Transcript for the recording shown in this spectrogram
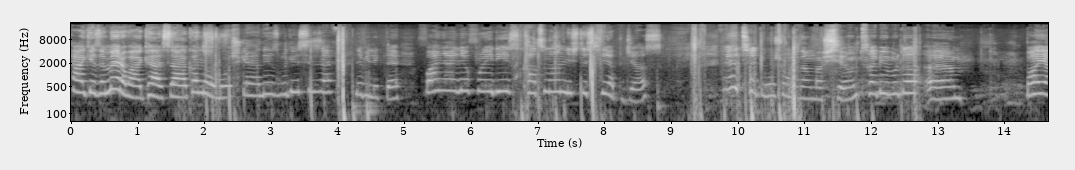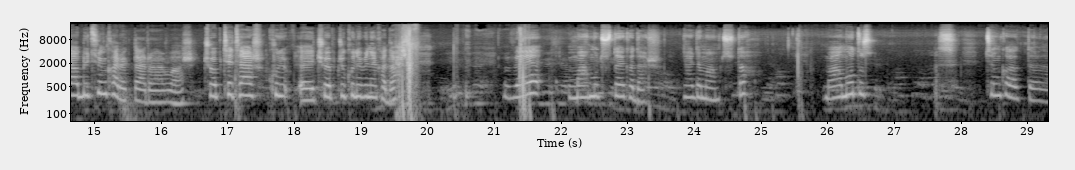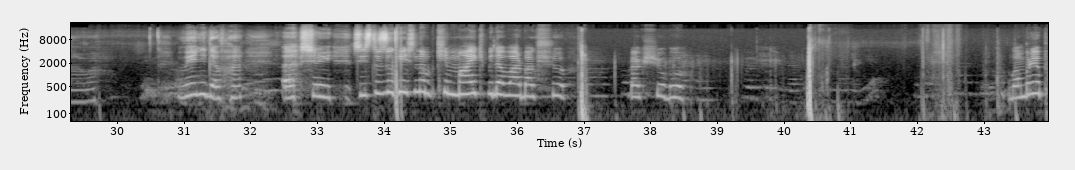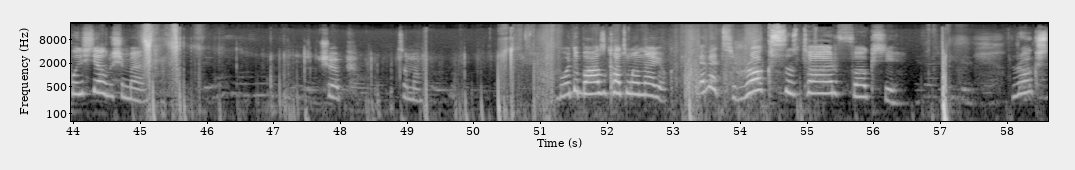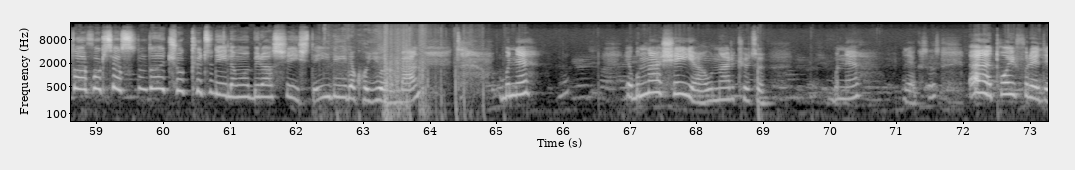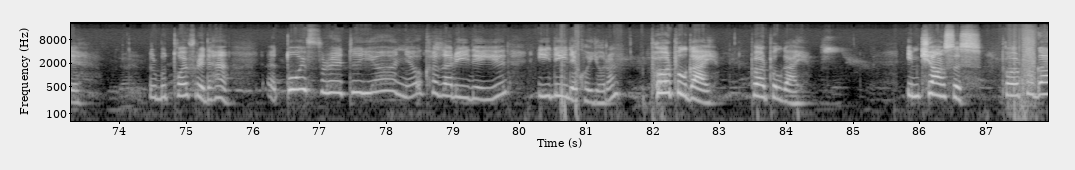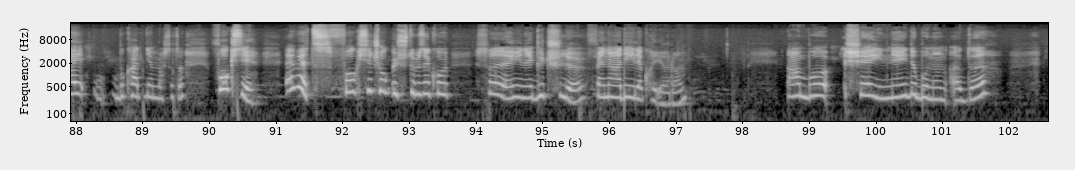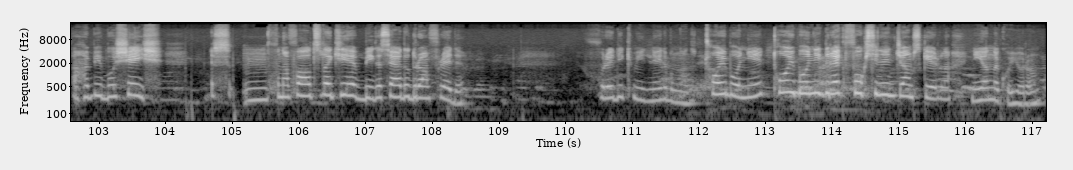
Herkese merhaba arkadaşlar. Kanalıma hoş geldiniz. Bugün sizlerle birlikte Final Freddy's katman listesi yapacağız. Evet hadi boş olmadan başlayalım. Tabi burada e, bayağı bütün karakterler var. Çöp teter kulüp, e, çöpçü kulübüne kadar. Ve Mahmut Usta'ya kadar. Nerede Mahmut Usta? Mahmut Usta. Tüm karakterler var. Veni de var. Ee, şey, Sisters Location'daki Mike bile var. Bak şu. Bak şu bu. Ben buraya polis yazmışım ben. Çöp. Tamam. Bu arada bazı katmanlar yok. Evet. Rockstar Foxy. Rockstar Fox aslında çok kötü değil ama biraz şey işte iyi değil de koyuyorum ben. Bu ne? Ya bunlar şey ya bunlar kötü. Bu ne? Alakasız. Ee, Toy Freddy. Dur bu Toy Freddy ha. E, Toy Freddy yani o kadar iyi değil. İyi değil de koyuyorum. Purple Guy. Purple Guy. İmkansız. Purple Guy bu katliam başlatı. Foxy. Evet. Foxy çok üstümüze koysa yine güçlü. Fena değil koyuyorum. Ama bu şey neydi bunun adı? Aha bir bu şey hmm, FNAF 6'daki bilgisayarda duran Freddy. Freddy miydi? Neydi bunun adı? Toy Bonnie. Toy Bonnie direkt Foxy'nin jumpscare'la yanına koyuyorum.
